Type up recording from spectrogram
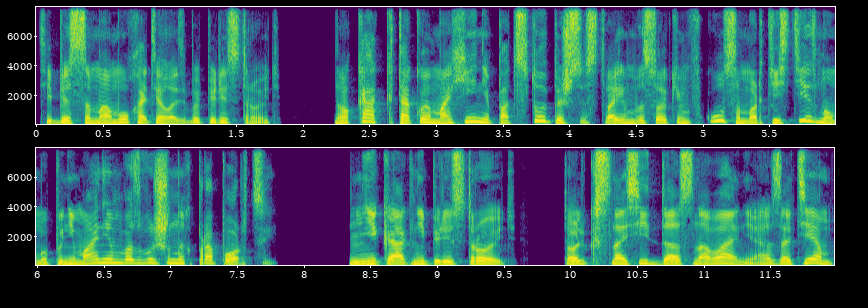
тебе самому хотелось бы перестроить. Но как к такой махине подступишься с твоим высоким вкусом, артистизмом и пониманием возвышенных пропорций? Никак не перестроить, только сносить до основания, а затем...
